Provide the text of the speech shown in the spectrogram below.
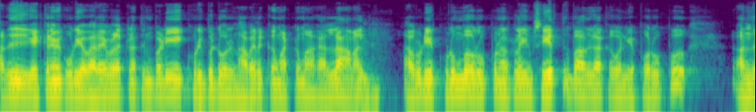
அது ஏற்கனவே கூறிய வரைவிலக்கணத்தின்படி குறிப்பிட்ட ஒரு நபருக்கு மட்டுமாக அல்லாமல் அவருடைய குடும்ப உறுப்பினர்களையும் சேர்த்து பாதுகாக்க வேண்டிய பொறுப்பு அந்த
